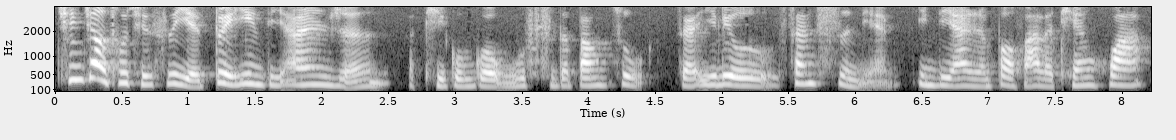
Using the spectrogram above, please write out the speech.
清教徒其实也对印第安人提供过无私的帮助。在一六三四年，印第安人爆发了天花。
